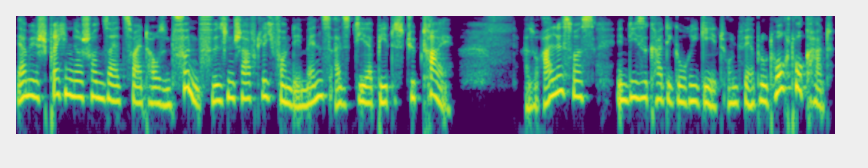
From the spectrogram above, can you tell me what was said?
Ja, wir sprechen ja schon seit 2005 wissenschaftlich von Demenz als Diabetes Typ 3. Also alles, was in diese Kategorie geht. Und wer Bluthochdruck hat,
